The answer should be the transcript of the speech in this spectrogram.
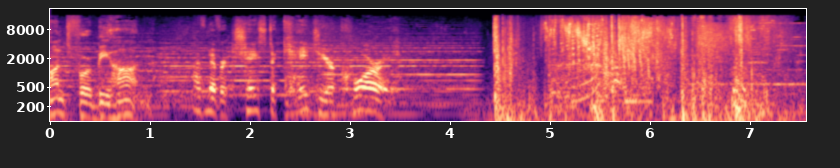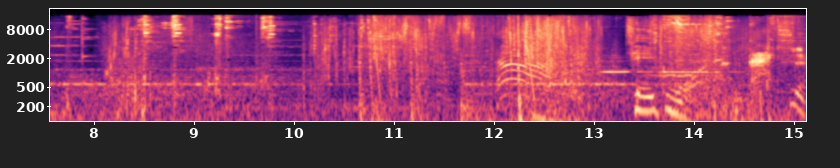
hunt for Bi-Han. I've never chased a cagier quarry. Take one. Action!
